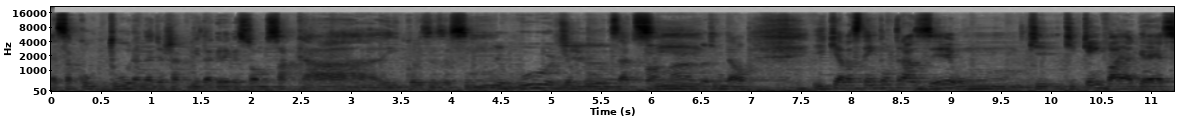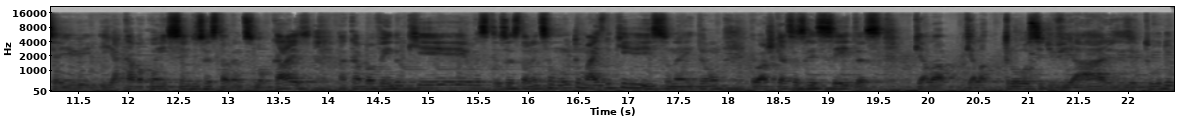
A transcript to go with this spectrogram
essa cultura, né, de achar comida grega é só moussaka e coisas assim. Iogurte, iogurte, tzatziki e tal. E que elas tentam trazer um. Que, que quem vai à Grécia e, e acaba conhecendo os restaurantes locais, acaba vendo que os restaurantes são muito mais do que isso, né? Então eu acho que essas receitas que ela, que ela trouxe de viagens e tudo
